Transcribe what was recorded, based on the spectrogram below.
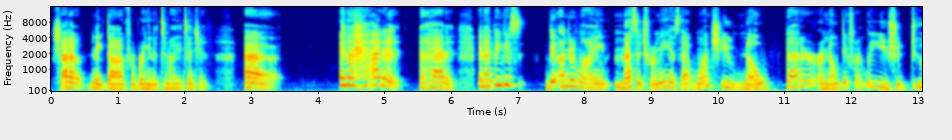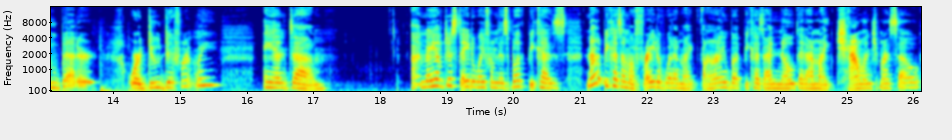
Shout out Nate Dogg for bringing it to my attention. Uh, and I hadn't. I had it. And I think it's the underlying message for me is that once you know better or know differently, you should do better or do differently. And um, I may have just stayed away from this book because not because I'm afraid of what I might find, but because I know that I might challenge myself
